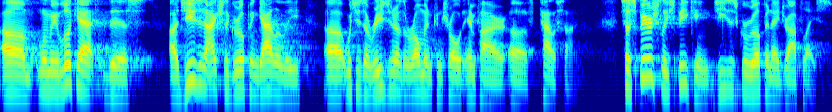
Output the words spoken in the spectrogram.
Um, when we look at this, uh, Jesus actually grew up in Galilee, uh, which is a region of the Roman controlled empire of Palestine. So, spiritually speaking, Jesus grew up in a dry place.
